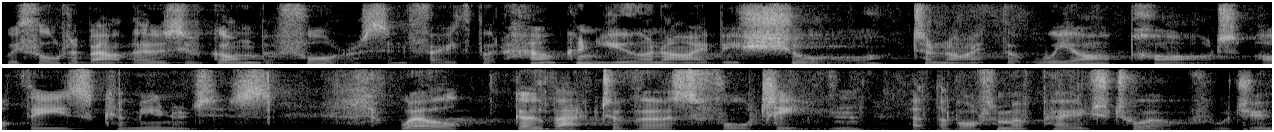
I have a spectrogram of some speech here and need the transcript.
we thought about those who've gone before us in faith, but how can you and I be sure tonight that we are part of these communities? Well, go back to verse 14 at the bottom of page 12, would you?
